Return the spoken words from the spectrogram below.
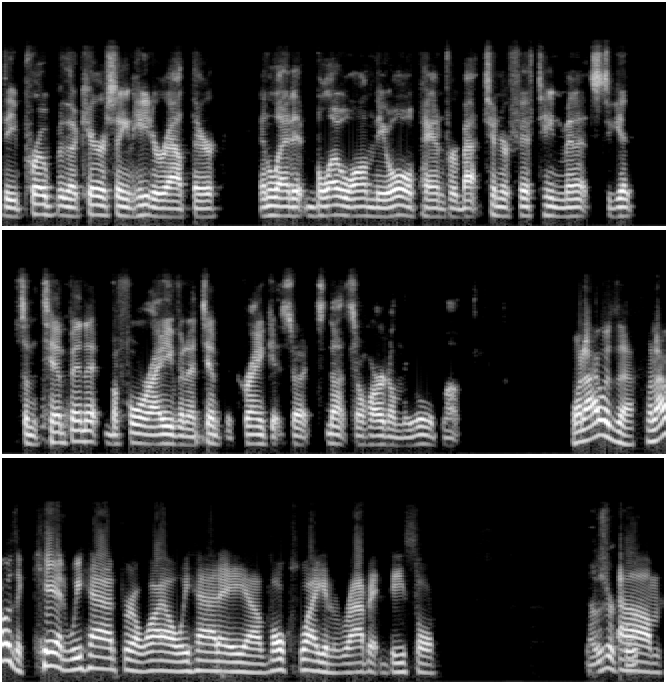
the pro the kerosene heater out there and let it blow on the oil pan for about 10 or 15 minutes to get some temp in it before I even attempt to crank it so it's not so hard on the oil pump when I was a when I was a kid, we had for a while we had a uh, Volkswagen Rabbit diesel. Those are cool. Um,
